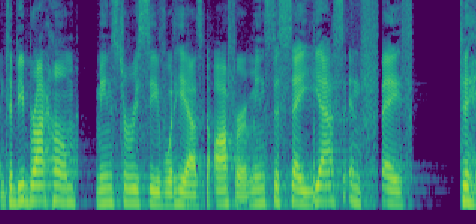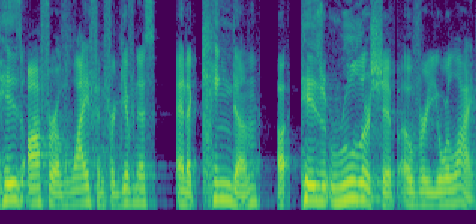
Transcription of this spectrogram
And to be brought home means to receive what He has to offer, it means to say yes in faith to His offer of life and forgiveness and a kingdom uh, his rulership over your life.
